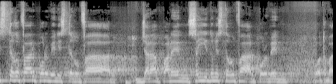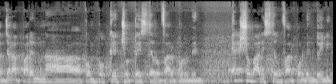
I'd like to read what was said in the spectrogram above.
ইস্তগফার পড়বেন ইস্তগফার। যারা পারেন সৈয়দুল ইস্তগফার পড়বেন, অথবা যারা পারেন না, কমপক্ষে ছোট্ট ইস্তগফার পড়বেন। একশো বার ইস্তগফার পড়বেন দৈনিক।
